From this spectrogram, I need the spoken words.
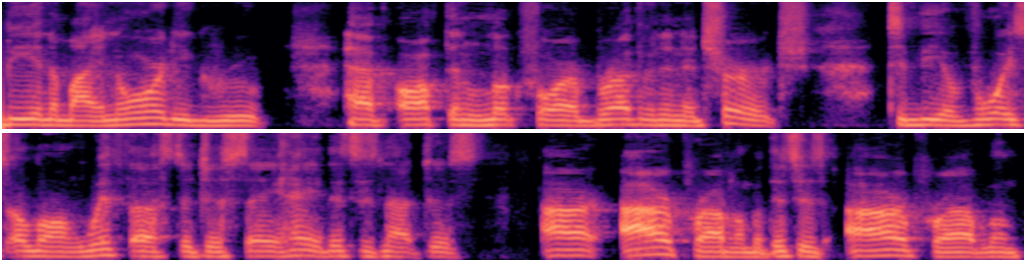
be in a minority group have often looked for our brethren in the church to be a voice along with us to just say, "Hey, this is not just." Our, our problem, but this is our problem.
